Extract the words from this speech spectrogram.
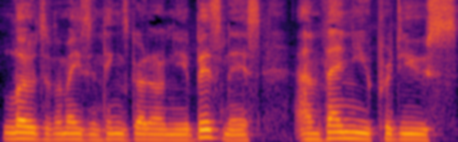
loads of amazing things going on in your business, and then you produce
